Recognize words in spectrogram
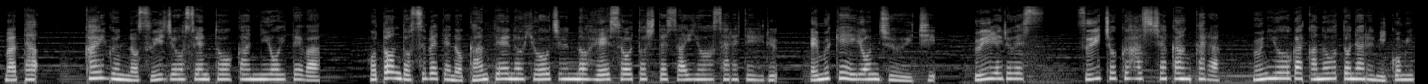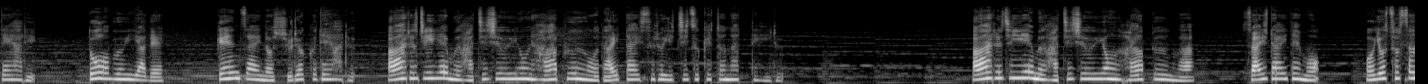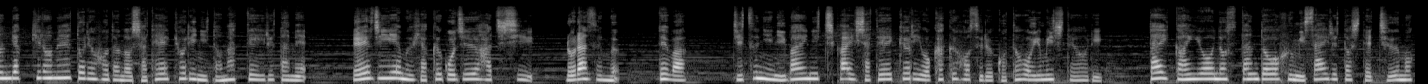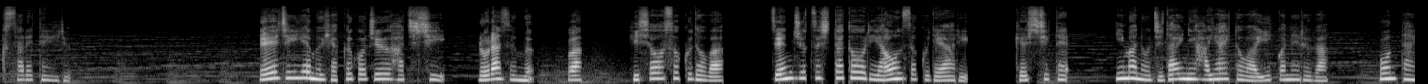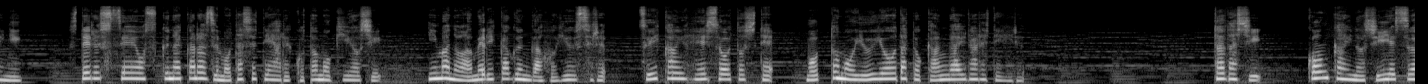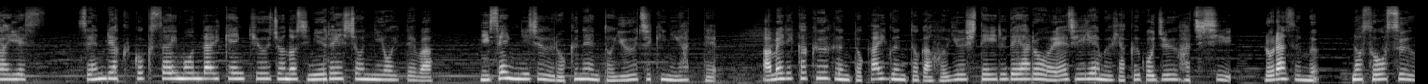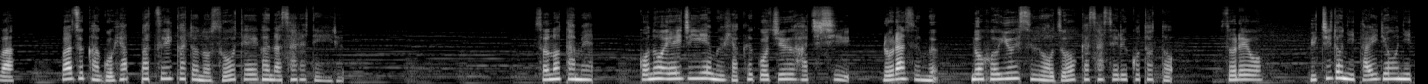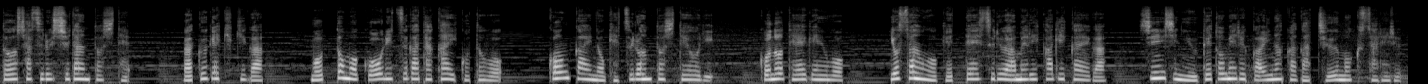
また、海軍の水上戦闘艦においては、ほとんどすべての艦艇の標準の兵装として採用されている MK41 VLS 垂直発射艦から運用が可能となる見込みであり、同分野で現在の主力である RGM84 ハープーンを代替する位置づけとなっている。RGM84 ハープーンは、最大でも、およそ 300km ほどの射程距離に止まっているため、AGM158C ロラズムでは、実に2倍に近い射程距離を確保することを意味しており、対艦用のスタンドオフミサイルとして注目されている。AGM158C ロラズムは、飛翔速度は、前述した通り音速であり、決して、今の時代に速いとは言いかねるが、本体に、ステルス性を少なからず持たせてあることも寄与し、今のアメリカ軍が保有する、追艦兵装として、最も有用だと考えられている。ただし、今回の CSIS 戦略国際問題研究所のシミュレーションにおいては、2026年という時期にあって、アメリカ空軍と海軍とが保有しているであろう AGM158C ロラズムの総数はわずか500発以下との想定がなされている。そのため、この AGM158C ロラズムの保有数を増加させることと、それを一度に大量に投射する手段として、爆撃機が最も効率が高いことを今回の結論としており、この提言を予算を決定するアメリカ議会が真摯に受け止めるか否かが注目される。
